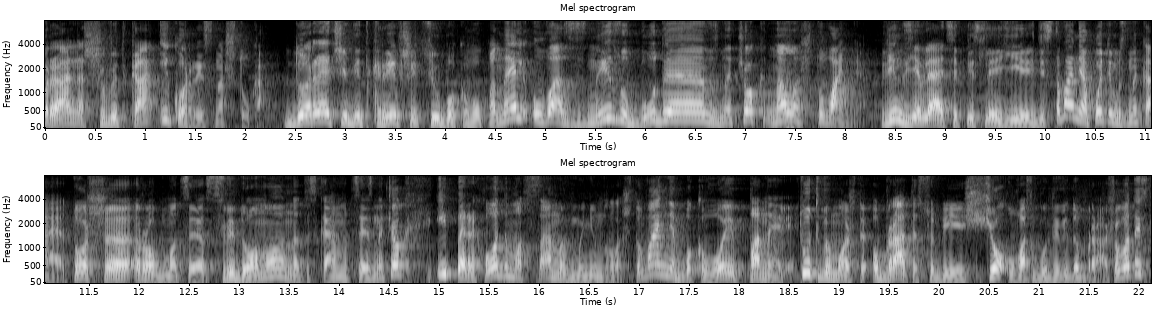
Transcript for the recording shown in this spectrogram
реально швидка і корисна штука. До речі, відкривши цю бокову панель, у вас знизу буде значок налаштування. Він з'являється після її діставання, а потім зникає. Тож е, робимо це свідомо, натискаємо цей значок і переходимо саме в меню налаштування бокової панелі. Тут ви можете обрати собі, що у вас буде відображуватись,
